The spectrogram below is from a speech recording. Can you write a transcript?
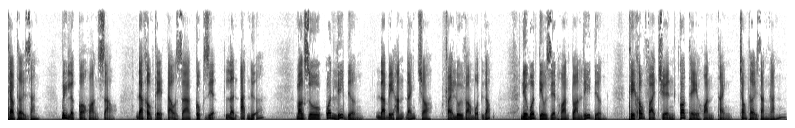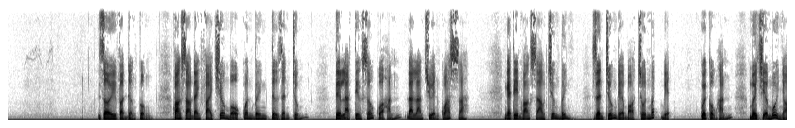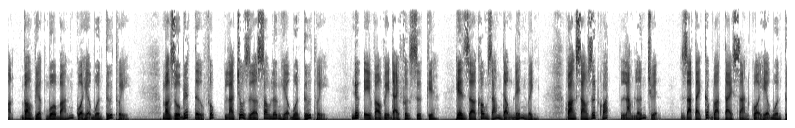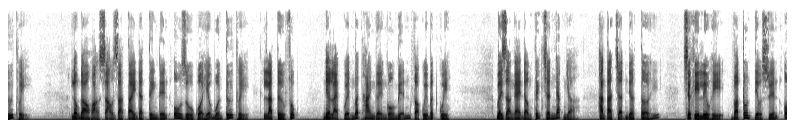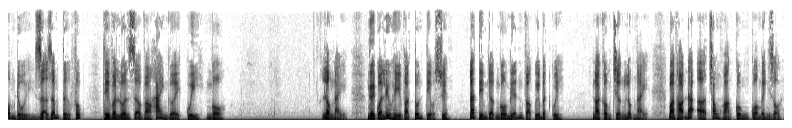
Theo thời gian, Binh lực của Hoàng Giảo đã không thể tạo ra cục diện lấn át nữa. Mặc dù quân Lý Đường Đã bị hắn đánh cho Phải lui vào một góc Nếu muốn tiêu diệt hoàn toàn Lý Đường Thì không phải chuyện có thể hoàn thành Trong thời gian ngắn. Rơi vào đường cùng, Hoàng Sao đành phải chiêu mộ quân binh từ dân chúng, Tức là tiếng xấu của hắn Đã lan truyền quá xa. Nghe tin Hoàng Sao trương binh, Dân chúng đều bỏ trốn mất biệt. Cuối cùng hắn mới chĩa môi nhọn Vào việc mua bán của hiệu buôn tứ thủy. Mặc dù biết Tử Phúc Là chỗ dựa sau lưng hiệu buôn tứ thủy Nước ỉ vào vị đại phương sư kia, Hiện giờ không dám động đến mình. Hoàng Sao dứt khoát Làm lớn chuyện, Ra tay cướp đoạt tài sản của hiệu buôn tứ thủy. Lúc đó Hoàng xảo ra tay đã tính đến ô dù của hiệu buôn tứ thủy Là Từ Phúc, Nhưng lại quên mất hai người ngô miễn và quy bất quy. Bây giờ nghe đồng thích chấn nhắc nhở Hắn ta chợt nhớ tới, Trước khi Lưu Hỷ và Tôn Tiểu Xuyên ôm đùi dựa dẫm Từ Phúc, Thì vẫn luôn dựa vào hai người quy ngô. Lâu này, Người của Lưu Hỷ và Tôn Tiểu Xuyên Đã tìm được ngô miễn và quy bất quy. Nói không chừng lúc này, Bọn họ đã ở trong hoàng cung của mình rồi.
